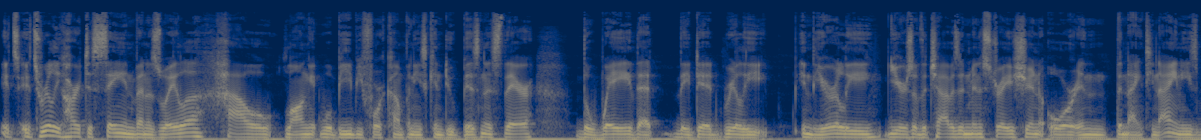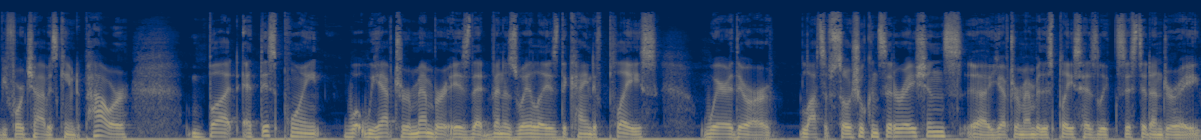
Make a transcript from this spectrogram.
it's it's really hard to say in Venezuela how long it will be before companies can do business there, the way that they did really in the early years of the Chavez administration or in the 1990s before Chavez came to power. But at this point, what we have to remember is that Venezuela is the kind of place where there are lots of social considerations. Uh, you have to remember this place has existed under a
